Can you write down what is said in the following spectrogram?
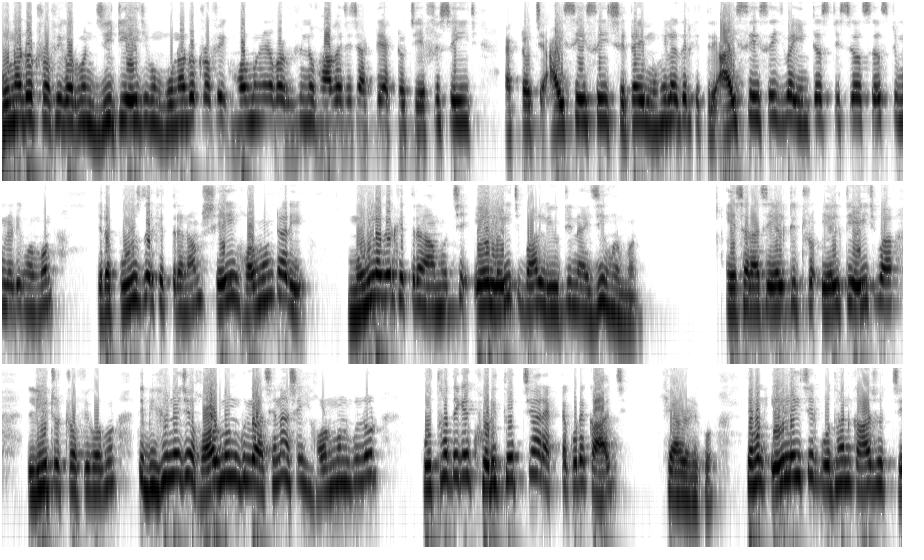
গোনাডোট্রফিক হরমোন জিটিএইচ এবং গোনাডোট্রফিক হরমোনের আবার বিভিন্ন ভাগ আছে, চারটে, একটা হচ্ছে এফএসএইচ একটা হচ্ছে আইসিএসএইচ সেটাই মহিলাদের ক্ষেত্রে। আইসিএসএইচ বা ইন্টারস্টিসিয়াল সেল স্টিমুলেটিং হরমোন যেটা পুরুষদের ক্ষেত্রে নাম, সেই হরমোনটারই মহিলাদের ক্ষেত্রে নাম হচ্ছে এলএইচ বা লিউটিনাইজিং হরমোন এছাড়া আছে এলটি এলটিএইচ বা লিউটোট্রফিক হরমোন তো বিভিন্ন যে হরমোনগুলো আছে না, সেই হরমোনগুলোর কোথা থেকে খরিত হচ্ছে আর একটা করে কাজ খেয়াল রেখো। যেমন এলএইচ এর প্রধান কাজ হচ্ছে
